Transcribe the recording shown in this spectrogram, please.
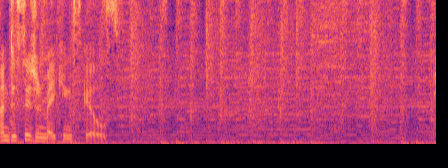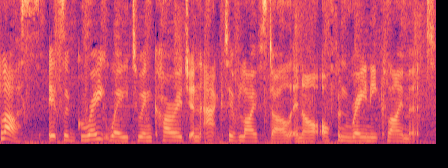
and decision making skills. Plus, it's a great way to encourage an active lifestyle in our often rainy climate.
